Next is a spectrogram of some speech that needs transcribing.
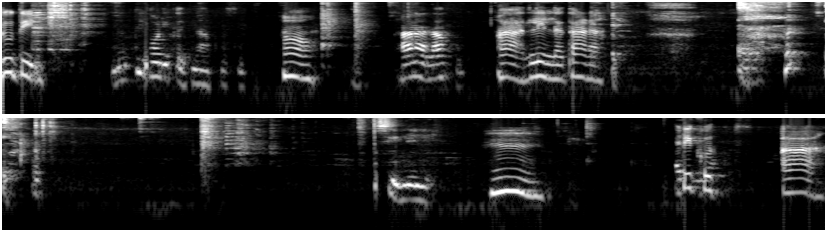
દૂધી. દૂધી થોડીક જ નાખું છું. હા. ધાણા નાખું. હા લીલા ધાણા. લીલી. હમ. તીખું. હા.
